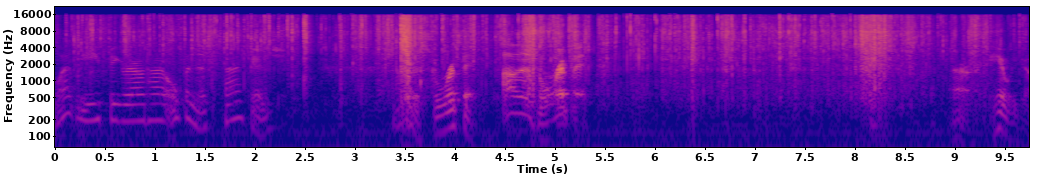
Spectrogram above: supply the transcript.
let me figure out how to open this package. I'll just rip it. I'll just rip it. All right, here we go.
